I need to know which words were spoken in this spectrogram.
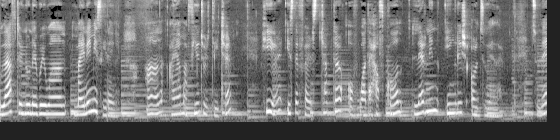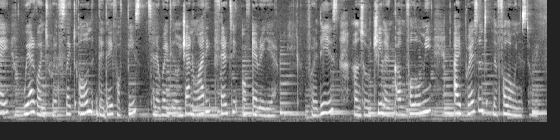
Good afternoon, everyone. My name is Irene, and I am a future teacher. Here is the first chapter of what I have called Learning English Altogether. Today, we are going to reflect on the Day of Peace celebrated on January 30 of every year. For this, and so children can follow me, I present the following story.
